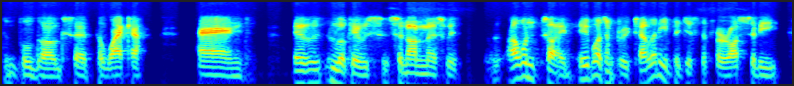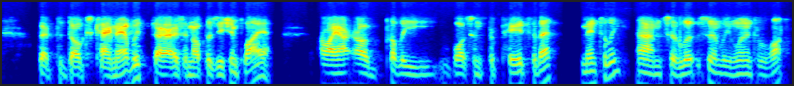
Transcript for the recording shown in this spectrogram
Bulldogs at the WACA, and it was, look, it was synonymous with I wouldn't say it wasn't brutality, but just the ferocity that the Dogs came out with uh, as an opposition player. I, I, probably wasn't prepared for that mentally, um, so le- certainly learned a lot,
